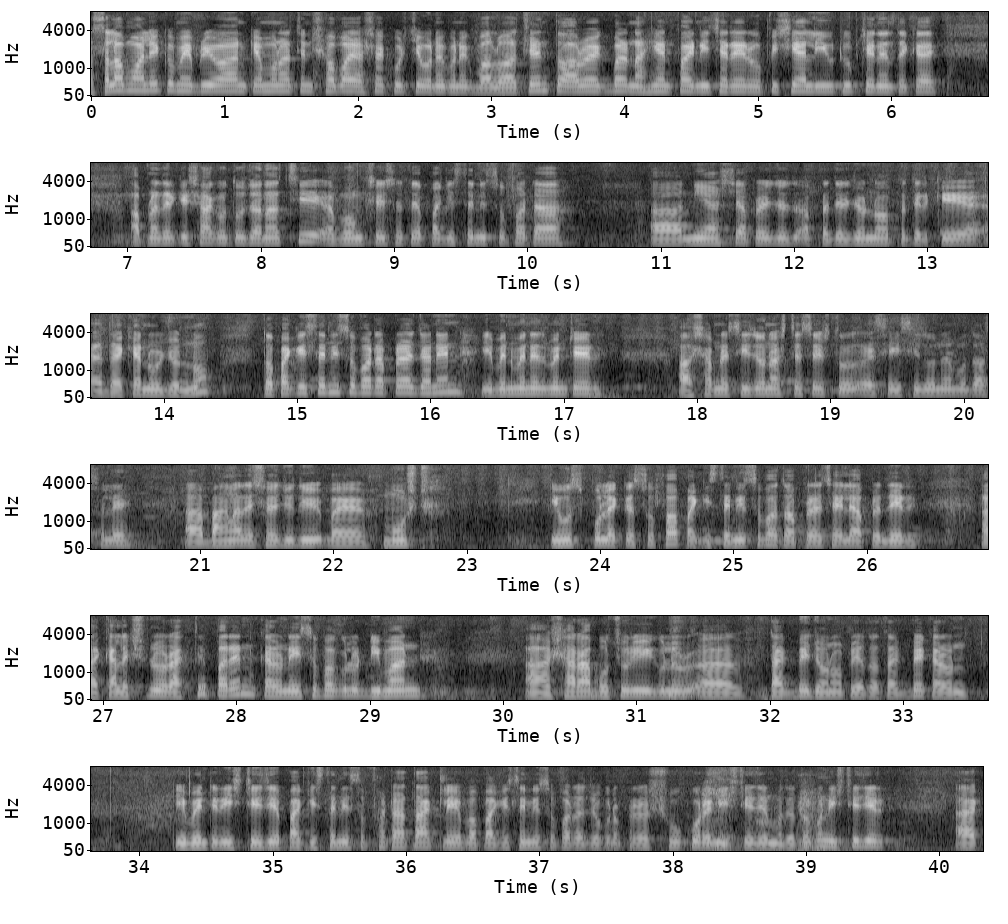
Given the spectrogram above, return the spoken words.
আসসালামু আলাইকুম এভরিওয়ান, কেমন আছেন সবাই? আশা করছি অনেক অনেক ভালো আছেন। তো আরও একবার নাহিয়ান ফার্নিচারের অফিসিয়াল ইউটিউব চ্যানেল থেকে আপনাদেরকে স্বাগত জানাচ্ছি এবং সেই সাথে পাকিস্তানি সোফাটা নিয়ে আসছি আপনাদের আপনাদের জন্য, আপনাদেরকে দেখানোর জন্য। তো পাকিস্তানি সোফাটা আপনারা জানেন ইভেন্ট ম্যানেজমেন্টের সামনে সিজন আসতেছে। তো সেই সিজনের মধ্যে আসলে বাংলাদেশে যদি মোস্ট ইউজফুল একটা সোফা, পাকিস্তানি সোফা, তো আপনারা চাইলে আপনাদের কালেকশনও রাখতে পারেন। কারণ এই সোফাগুলোর ডিমান্ড সারা বছরই এগুলোর থাকবে, জনপ্রিয়তা থাকবে, কারণ ইভেন্টের স্টেজে পাকিস্তানি সোফাটা থাকলে বা পাকিস্তানি সোফাটা যখন আপনারা শু করেন স্টেজের মধ্যে, তখন স্টেজের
